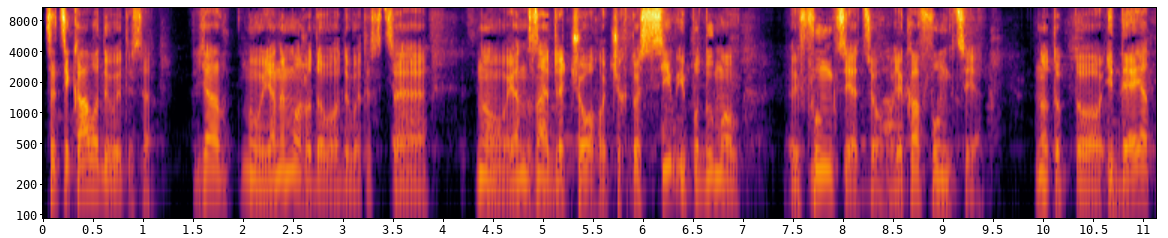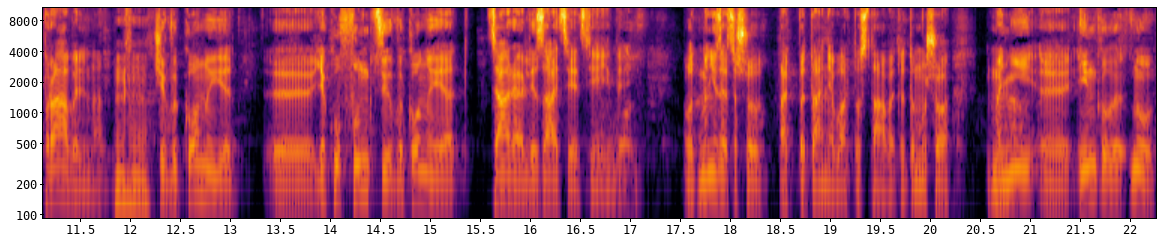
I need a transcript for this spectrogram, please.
Це цікаво дивитися. Я, ну, я не можу довго дивитися. Це, ну, я не знаю для чого. Чи хтось сів і подумав, е, функція цього, яка функція? Ну, тобто, ідея правильна. Чи виконує, е, яку функцію виконує ця реалізація цієї ідеї? От мені здається, що так питання варто ставити, тому що мені е, інколи, ну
